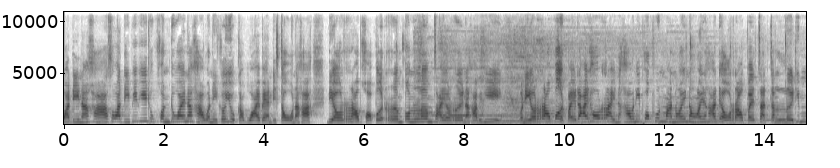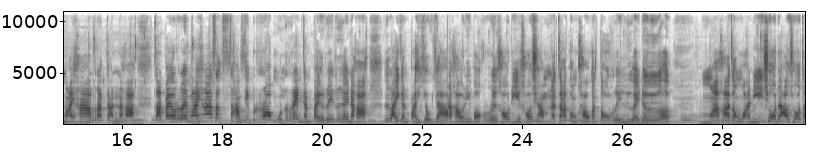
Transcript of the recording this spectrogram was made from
วัสดีนะคะ สวัสดีพี่ๆทุกคนด้วยนะคะ วันนี้ก็อยู่กับ Y Band Disto นะคะ เดี๋ยวเราขอเปิดเริ่มต้นเริ่มใจเลยนะคะพี่ๆวันนี้เราเปิดไปได้เท่าไหร่นะคะ วันนี้พกทุนมาน้อยๆนะคะ เดี๋ยวเราไปจัดกันเลยที่ไม้5ละกันนะคะ จัดไปเลยไม้5สัก 30 รอบหมุนเล่นกันไปเรื่อย ๆนะคะ ไหลกันไปยาวๆนะคะ วันนี้บอกเลยเข้าดีเข้าฉ่ำนะจ๊ะต้องเข้ากันต่อเรื่อยๆ เด้อ มาค่ะจังหวะนี้โชว์ดาวโชว์ใจ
